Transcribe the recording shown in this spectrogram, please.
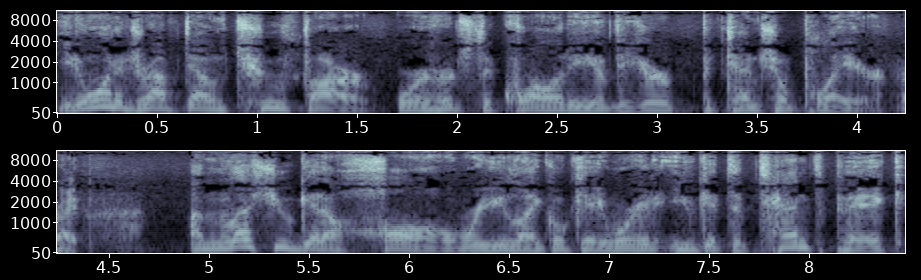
You don't want to drop down too far where it hurts the quality of your potential player right? unless you get a haul where you like, okay, we're gonna you get the tenth pick,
